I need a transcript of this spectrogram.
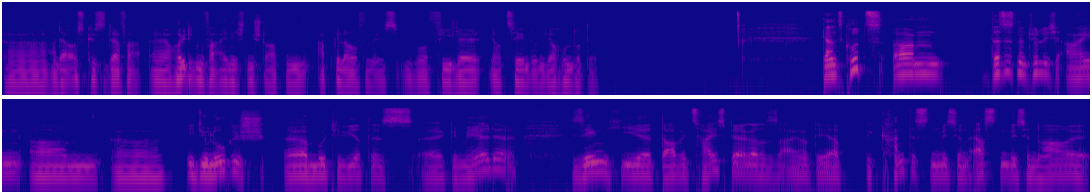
äh, an der Ostküste der äh, heutigen Vereinigten Staaten abgelaufen ist über viele Jahrzehnte und Jahrhunderte. Ganz kurz, ähm, das ist natürlich ein ähm, äh, ideologisch äh, motiviertes äh, Gemälde. Sie sehen hier David Zeisberger, das ist einer der bekanntesten Mission, ersten Missionare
